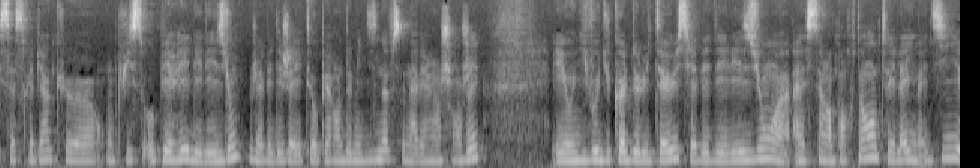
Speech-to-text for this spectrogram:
ça serait bien qu'on puisse opérer les lésions. J'avais déjà été opérée en 2019, ça n'avait rien changé. Et au niveau du col de l'utérus, il y avait des lésions assez importantes. Et là, il m'a dit,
